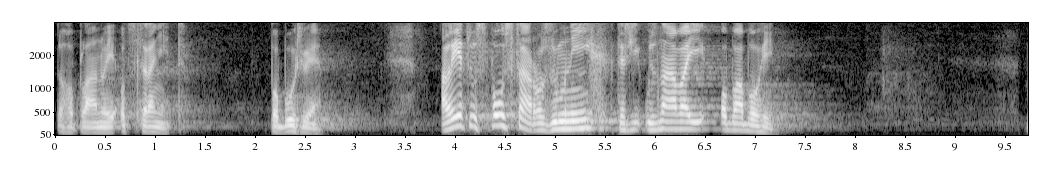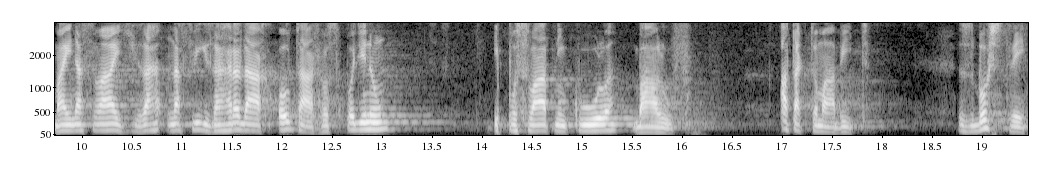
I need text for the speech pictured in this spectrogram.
Toho plánuje odstranit. Pobuřuje. Ale je tu spousta rozumných, kteří uznávají oba bohy. Mají na svých, na svých zahradách oltář hospodinu i posvátný kůl bálův. A tak to má být. Z božství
